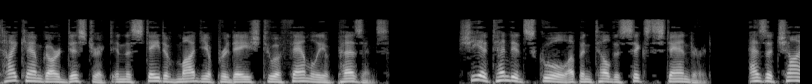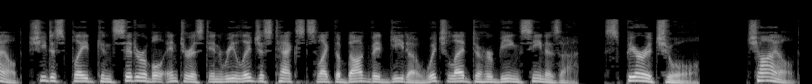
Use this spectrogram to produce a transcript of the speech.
Tikamgarh district in the state of Madhya Pradesh to a family of peasants. She attended school up until the sixth standard. As a child, she displayed considerable interest in religious texts like the Bhagavad Gita which led to her being seen as a «spiritual» child.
